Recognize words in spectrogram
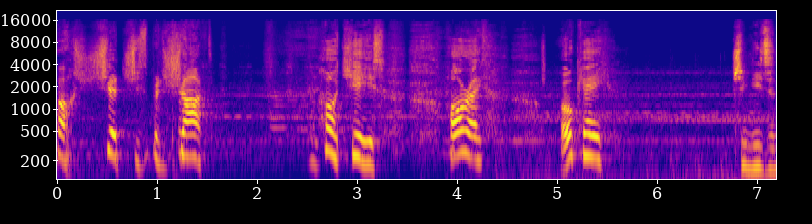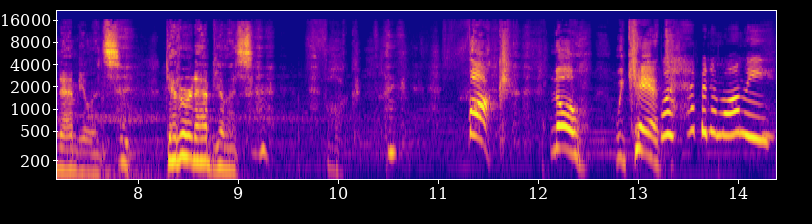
Oh shit, she's been shot. Oh, jeez. All right. Okay. She needs an ambulance. Get her an ambulance. Fuck! Fuck! No! We can't! What happened to mommy?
